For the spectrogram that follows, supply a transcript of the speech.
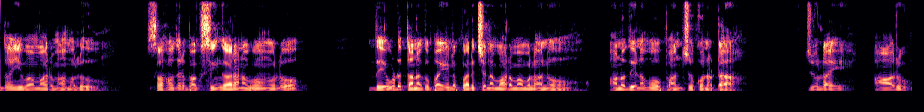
దైవ మర్మములు సహోదర భక్సింగ్ గారి అనుభవంలో దేవుడు తనకు బయలుపరిచిన మర్మములను అనుదినము పంచుకొనుట. జూలై ఆరు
